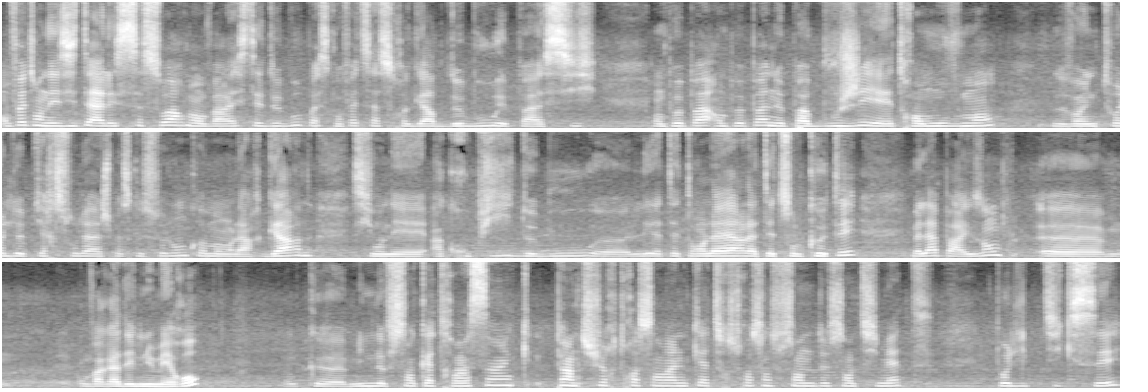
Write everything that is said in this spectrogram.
En fait, on hésitait à aller s'asseoir, mais on va rester debout parce qu'en fait, ça se regarde debout et pas assis. On ne peut pas ne pas bouger et être en mouvement devant une toile de Pierre Soulages, parce que selon comment on la regarde, si on est accroupi, debout, euh, la tête en l'air, la tête sur le côté, mais là par exemple, euh, on va regarder le numéro, donc 1985, euh, peinture 324 sur 362 cm, polyptyque C,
